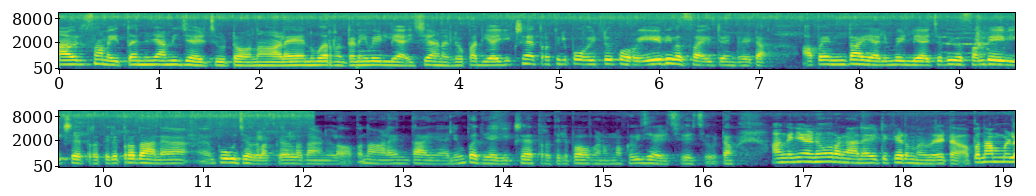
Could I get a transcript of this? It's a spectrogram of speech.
ആ ഒരു സമയത്ത് തന്നെ ഞാൻ വിചാരിച്ചു കേട്ടോ നാളെ എന്ന് പറഞ്ഞിട്ടുണ്ടെങ്കിൽ വെള്ളിയാഴ്ചയാണല്ലോ. പതിയായി ക്ഷേത്രത്തിൽ പോയിട്ട് കുറേ ദിവസമായിട്ടുണ്ട് കേട്ടോ. അപ്പോൾ എന്തായാലും വെള്ളിയാഴ്ച ദിവസം ദേവി ക്ഷേത്രത്തിൽ പ്രധാന പൂജകളൊക്കെ ഉള്ളതാണല്ലോ. അപ്പോൾ നാളെ എന്തായാലും പതിയാഴി ക്ഷേത്രത്തിൽ പോകണം എന്നൊക്കെ വിചാരിച്ചു വെച്ചു കേട്ടോ. അങ്ങനെയാണ് ഉറങ്ങാനായിട്ട് കിടന്നത് കേട്ടോ. അപ്പോൾ നമ്മൾ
